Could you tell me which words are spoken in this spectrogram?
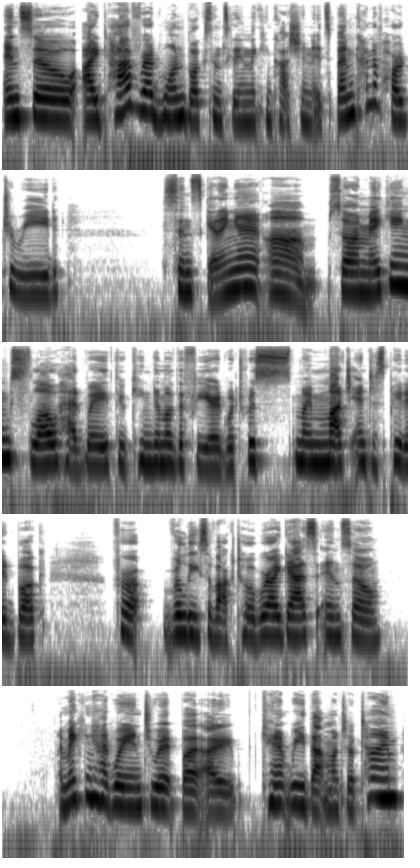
And so I have read one book since getting the concussion. It's been kind of hard to read since getting it. Um, so I'm making slow headway through Kingdom of the Feared, which was my much anticipated book for release of October, I guess. And so I'm making headway into it, but I can't read that much at a time,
